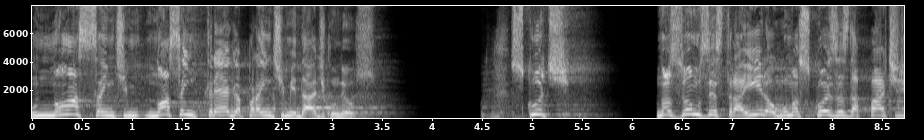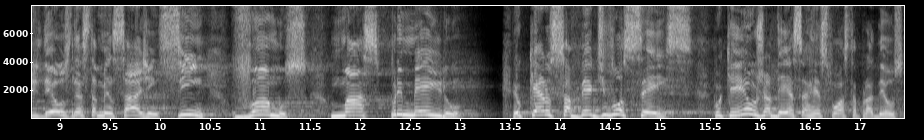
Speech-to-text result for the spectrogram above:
nossa, nossa entrega para a intimidade com Deus. Escute, nós vamos extrair algumas coisas da parte de Deus nesta mensagem? Sim, vamos, mas primeiro, eu quero saber de vocês, porque eu já dei essa resposta para Deus.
